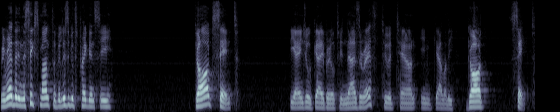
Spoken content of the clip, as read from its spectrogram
We read that in the sixth month of Elizabeth's pregnancy, God sent the angel Gabriel to Nazareth, to a town in Galilee. God sent.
